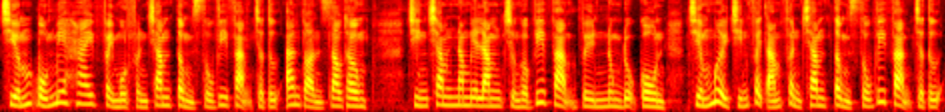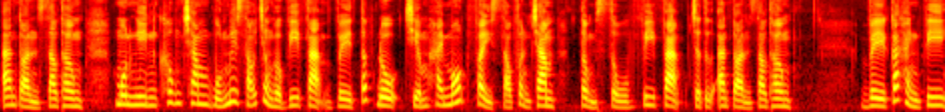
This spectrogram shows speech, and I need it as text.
chiếm 42,1% tổng số vi phạm trật tự an toàn giao thông. 955 trường hợp vi phạm về nồng độ cồn, chiếm 19,8% tổng số vi phạm trật tự an toàn giao thông. 1.046 trường hợp vi phạm về tốc độ, chiếm 21,6% tổng số vi phạm trật tự an toàn giao thông về các hành vi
